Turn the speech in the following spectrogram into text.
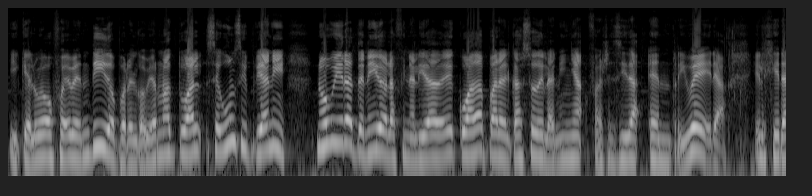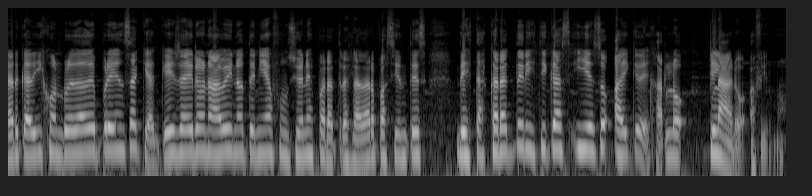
y que luego fue vendido por el gobierno actual, según Cipriani, no hubiera tenido la finalidad adecuada para el caso de la niña fallecida en Rivera. El jerarca dijo en rueda de prensa que aquella aeronave no tenía funciones para trasladar pacientes de estas características y eso hay que dejarlo claro, afirmó.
